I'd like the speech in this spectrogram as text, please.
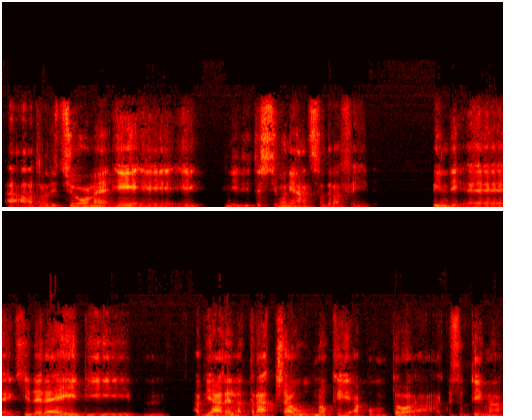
alla tradizione e, e, e, quindi di testimonianza della fede. Quindi eh, chiederei di avviare la traccia 1 che appunto ha questo tema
